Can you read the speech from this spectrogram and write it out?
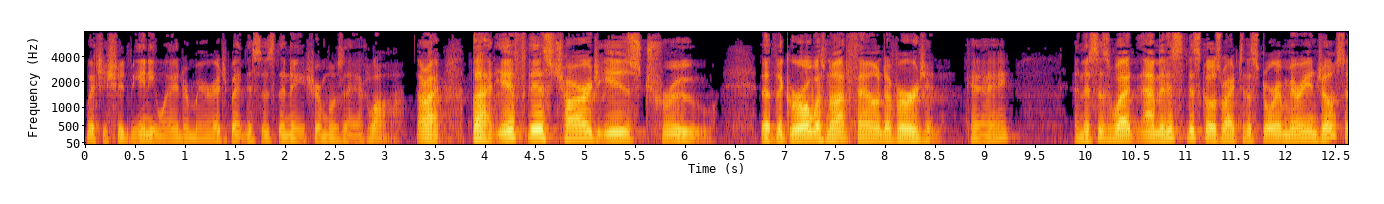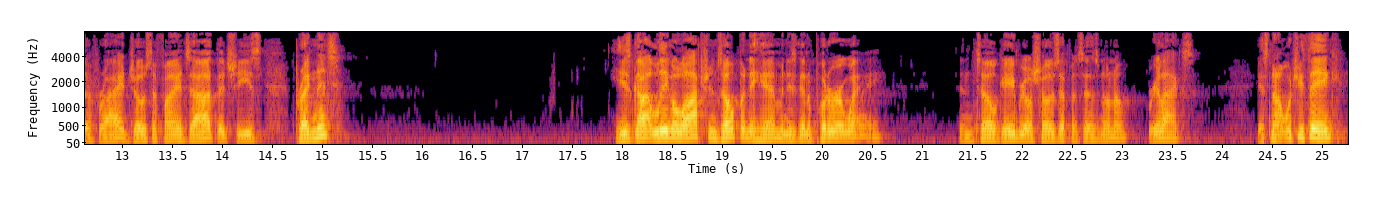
which he should be anyway under marriage, but this is the nature of Mosaic law. All right. But if this charge is true, that the girl was not found a virgin, okay? And this is what, I mean, this, this goes right to the story of Mary and Joseph, right? Joseph finds out that she's pregnant. He's got legal options open to him, and he's going to put her away until Gabriel shows up and says, No, no, relax. It's not what you think.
